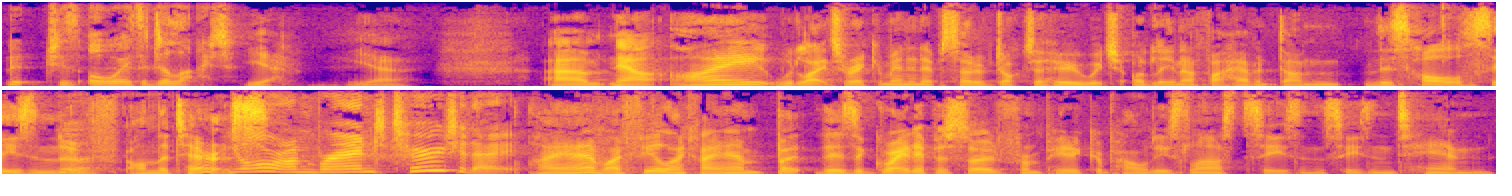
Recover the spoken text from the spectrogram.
which is always a delight. Yeah, yeah. Um, now, I would like to recommend an episode of Doctor Who, which oddly enough, I haven't done this whole season of On the Terrace. You're on brand too today. I am. I feel like I am. But there's a great episode from Peter Capaldi's last season, season 10.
